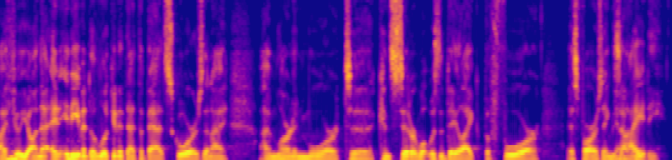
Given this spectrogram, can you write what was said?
I feel you on that. And, and, even to looking at that, the bad scores, then I, I'm learning more to consider what was the day like before as far as anxiety. Yeah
